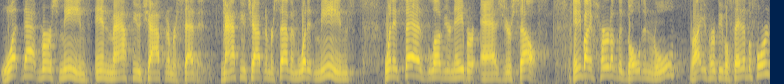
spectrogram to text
what that verse means in Matthew chapter number 7. Matthew chapter number 7, what it means when it says love your neighbor as yourself. Anybody heard of the golden rule? Right? You've heard people say that before?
